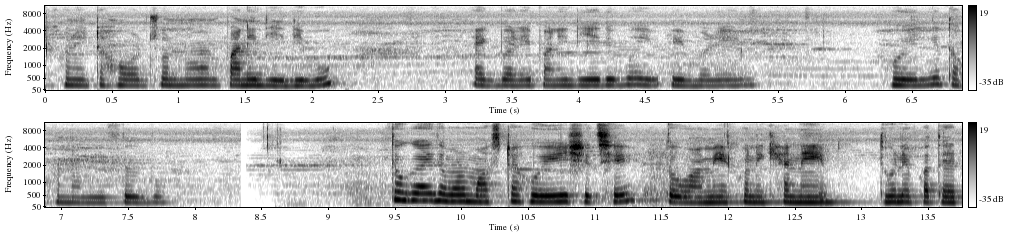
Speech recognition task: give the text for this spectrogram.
এখন এটা হওয়ার জন্য পানি দিয়ে দিব। একবারে পানি দিয়ে দেব এবারে হইলে তখন নামিয়ে ফেলব। তো গাইজ আমার মাছটা হয়ে এসেছে, তো আমি এখন এখানে ধনে পাতা অ্যাড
